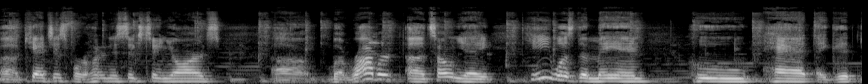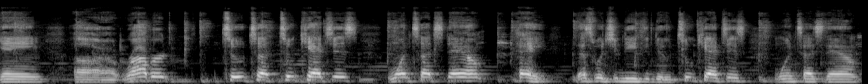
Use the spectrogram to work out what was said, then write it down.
uh, catches for 116 yards. Um, but Robert uh, Tonyan, he was the man who had a good game. Uh, Robert, two t- two catches, one touchdown. Hey, that's what you need to do. Two catches, one touchdown.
